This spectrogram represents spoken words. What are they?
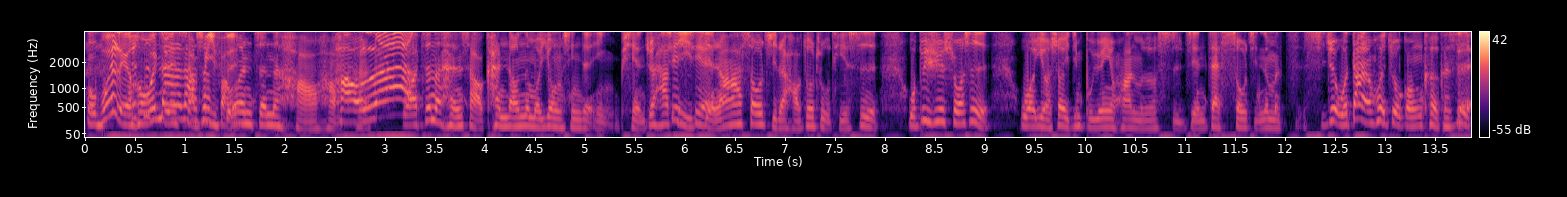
我不会脸红。娜娜大师访问真的好好，好啦，我真的很少看到那么用心的影片，就他自己剪，谢谢，然后他收集了好多主题是，是我必须说是我有时候已经不愿意花那么多时间在收集那么仔细。就我当然会做功课，可是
